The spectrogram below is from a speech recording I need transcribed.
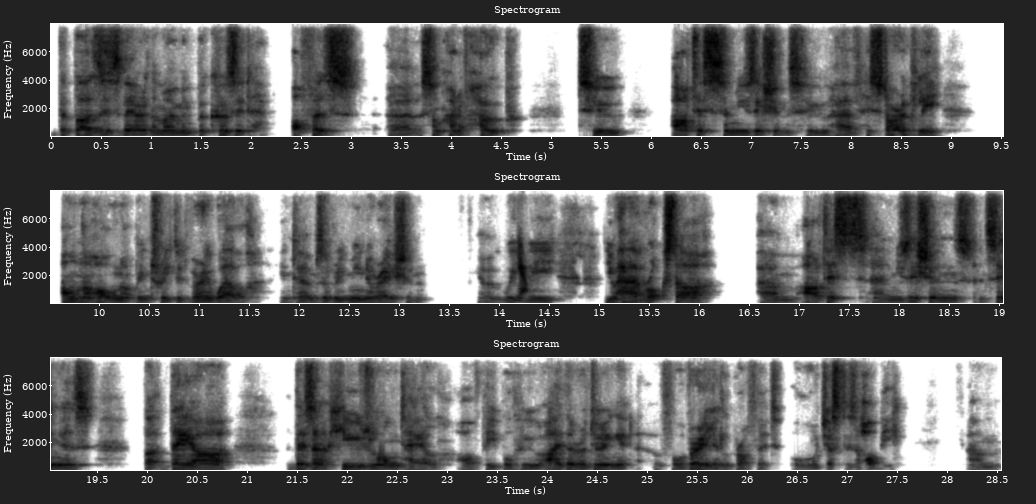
the buzz is there at the moment because it offers uh, some kind of hope to artists and musicians who have historically, on the whole, not been treated very well in terms of remuneration. You know, we, Yeah. we you have rock star um, artists and musicians and singers, but they are there's a huge long tail of people who either are doing it for very little profit or just as a hobby. Um,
